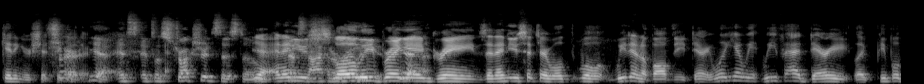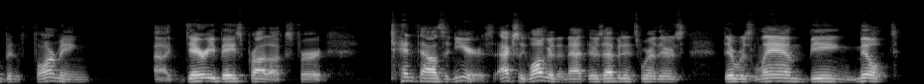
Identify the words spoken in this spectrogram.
getting your shit sure. together. Yeah, it's it's a structured system. Yeah, and then you slowly bring Yeah. in grains, and then you sit there. Well, well, we didn't evolve to eat dairy. Well, yeah, we we've had dairy. Like people have been farming uh, dairy based products for 10,000 years. Actually, longer than that. There's evidence where there's there was lamb being milked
